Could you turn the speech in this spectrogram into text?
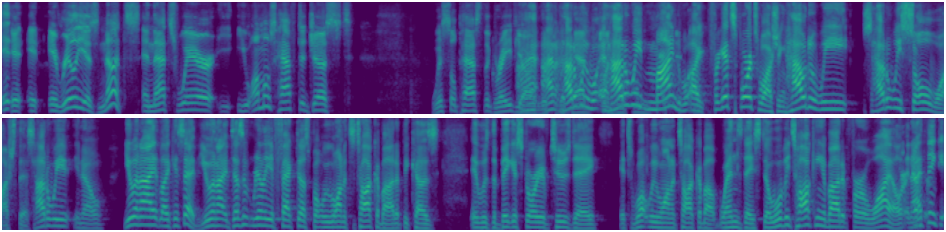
it, it, it, it really is nuts. And that's where you almost have to just whistle past the graveyard. I, I, how do we how do we mind like forget sports washing? How do we how do we soul wash this? How do we, you know, you and I, like I said, you and I, it doesn't really affect us, but we wanted to talk about it because it was the biggest story of Tuesday. It's what we want to talk about Wednesday still. We'll be talking about it for a while. Forever. And I think,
